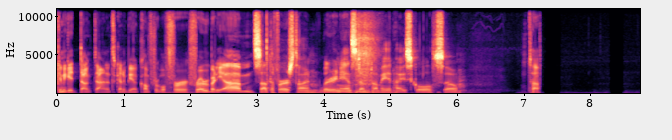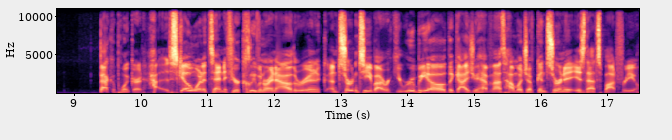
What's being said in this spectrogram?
gonna get dunked on. It's gonna be uncomfortable for for everybody. Um It's not the first time. Larry Nance dumped on me in high school, so tough. Backup point guard. Scale one to ten. If you're Cleveland right now, the uncertainty about Ricky Rubio, the guys you have in the house, how much of concern is that spot for you?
